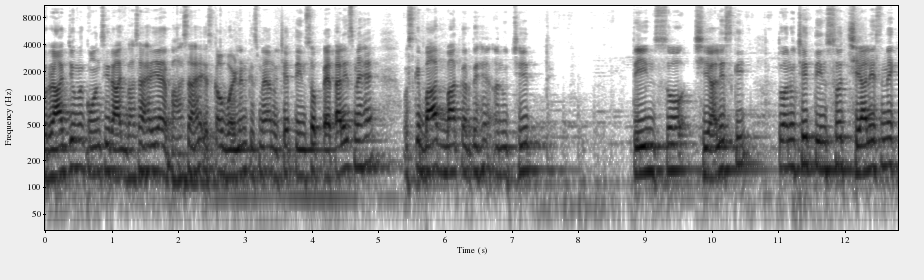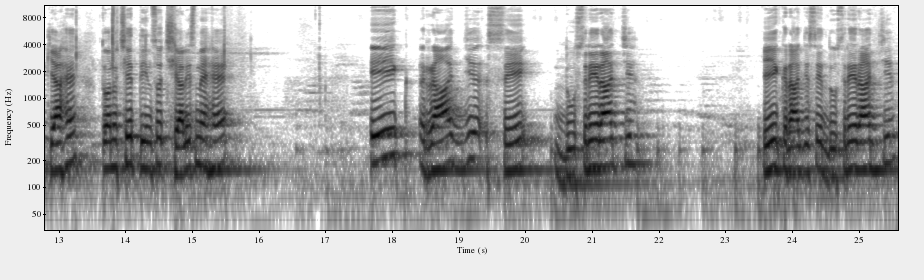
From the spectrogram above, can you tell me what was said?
तो राज्यों में कौन सी राजभाषा है या भाषा है? इसका वर्णन किसमें अनुच्छेद 345 में है। उसके बाद बात करते हैं अनुच्छेद 346 की। तो अनुच्छेद 346 में क्या है? तो अनुच्छेद 346 में है, एक राज्य से दूसरे राज्य, एक राज्य से दूसरे राज्य,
